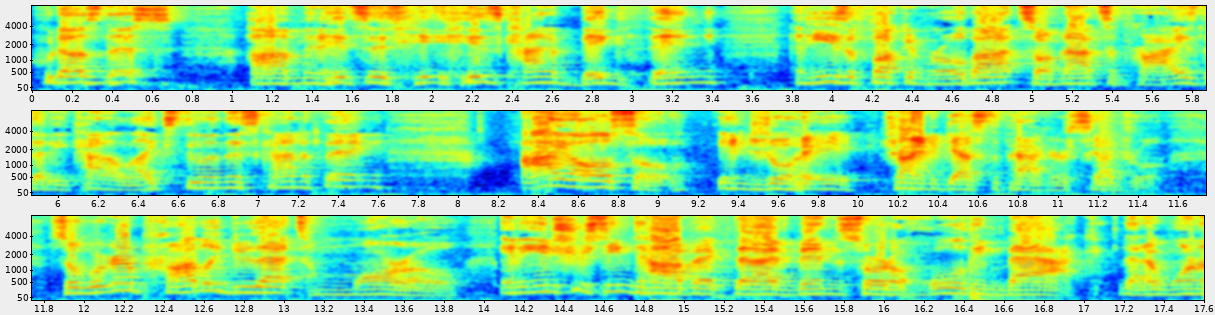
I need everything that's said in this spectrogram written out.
who does this, um, and it's his, his kind of big thing, and he's a fucking robot, so I'm not surprised that he kind of likes doing this kind of thing. I also enjoy trying to guess the Packers schedule. So we're going to probably do that tomorrow. An interesting topic that I've been sort of holding back that I want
